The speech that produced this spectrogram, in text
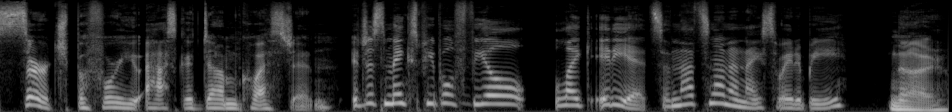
search before you ask a dumb question. It just makes people feel like idiots, and that's not a nice way to be. No.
